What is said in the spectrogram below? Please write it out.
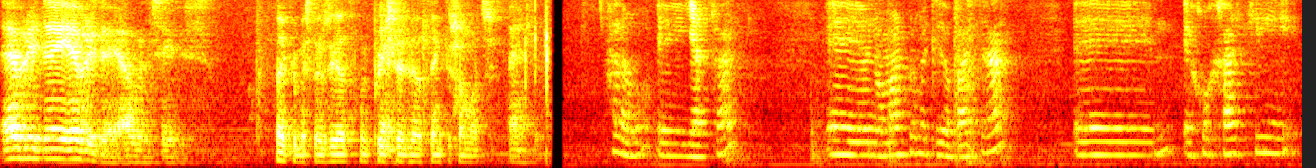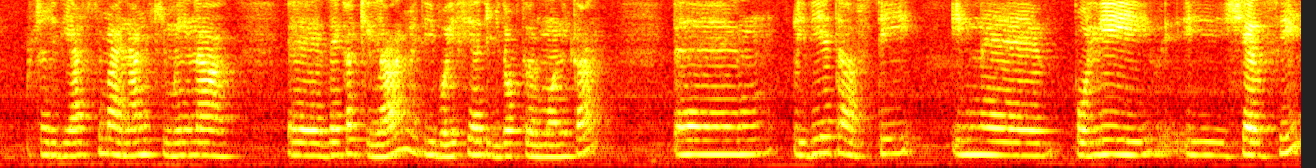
Every day, every day, I will say this. Thank you, Mr. Ziad. We appreciate Thank that. Thank you so much. Thank you. Hello, ε, γεια σας. Ε, ονομάζομαι Κλεοπάτρα. Ε, έχω χάσει σε διάστημα 1,5 μήνα ε, 10 κιλά με τη βοήθεια της Dr. Μόνικα. Ε, η δίαιτα αυτή είναι πολύ healthy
